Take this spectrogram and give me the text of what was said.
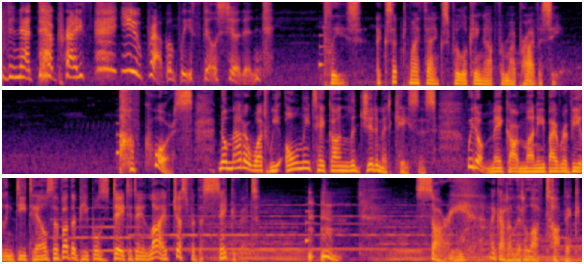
even at that price, you probably still shouldn't. Please, accept my thanks for looking out for my privacy. Of course. No matter what, we only take on legitimate cases. We don't make our money by revealing details of other people's day to day life just for the sake of it. Sorry, I got a little off topic.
